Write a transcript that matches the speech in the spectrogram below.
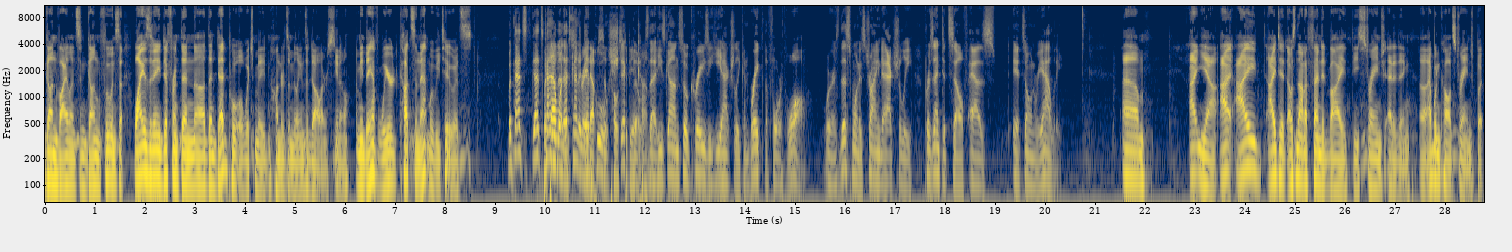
gun violence and gun fu and stuff, why is it any different than uh, than Deadpool, which made hundreds of millions of dollars? You know, I mean, they have weird cuts in that movie too. It's But that's that's But kind that of the- that's kind of straight up to shtick, be though, is that he's gone so crazy he actually can break the fourth wall, whereas this one is trying to actually present itself as its own reality. Um, I yeah, I I I did. I was not offended by the strange editing. Uh, I wouldn't call it strange, but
